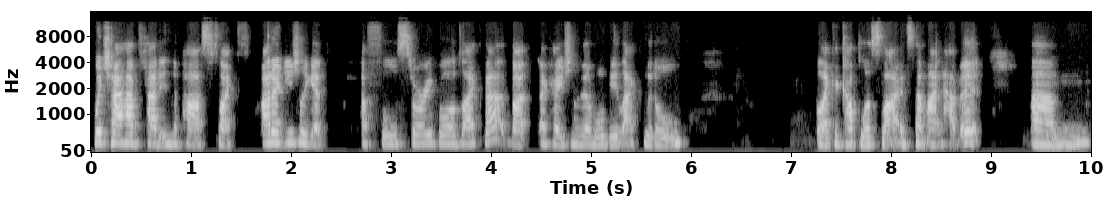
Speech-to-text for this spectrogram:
which I have had in the past. Like I don't usually get a full storyboard like that, but occasionally there will be like little, like a couple of slides that might have it. Um,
